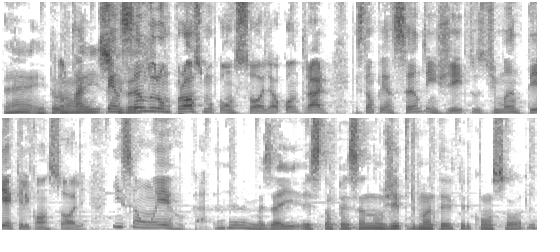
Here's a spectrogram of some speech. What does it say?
É, então não, não tá é isso pensando vai... num próximo console, ao contrário, estão pensando em jeitos de manter aquele console. Isso é um erro, cara. É, mas aí eles estão pensando num jeito de manter aquele console,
